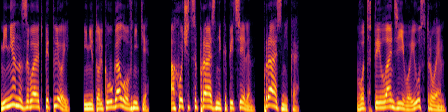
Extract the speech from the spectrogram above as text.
Меня называют петлей, и не только уголовники. А хочется праздника, Петелин, праздника. Вот в Таиланде его и устроим.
